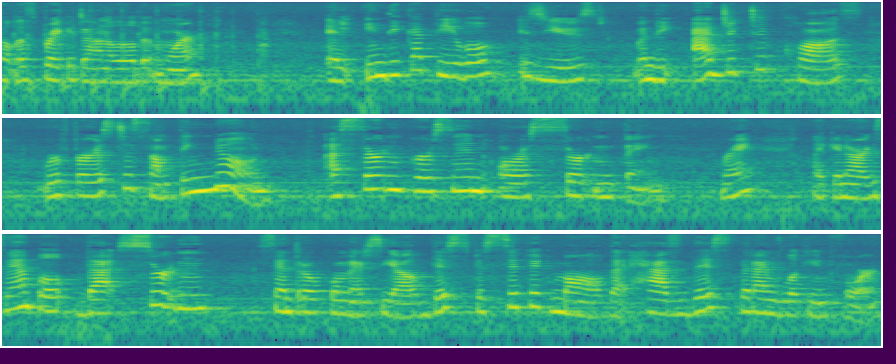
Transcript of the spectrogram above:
But let's break it down a little bit more. El indicativo is used when the adjective clause refers to something known, a certain person or a certain thing, right? Like in our example, that certain centro comercial, this specific mall that has this that I'm looking for.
